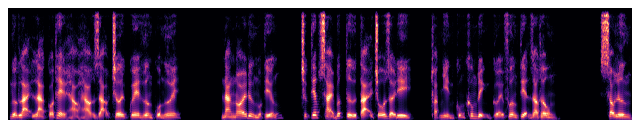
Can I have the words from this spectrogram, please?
ngược lại là có thể hảo hảo dạo chơi quê hương của ngươi. Nàng nói đừng một tiếng, trực tiếp xài bước từ tại chỗ rời đi thoạt nhìn cũng không định cưỡi phương tiện giao thông. Sau lưng,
